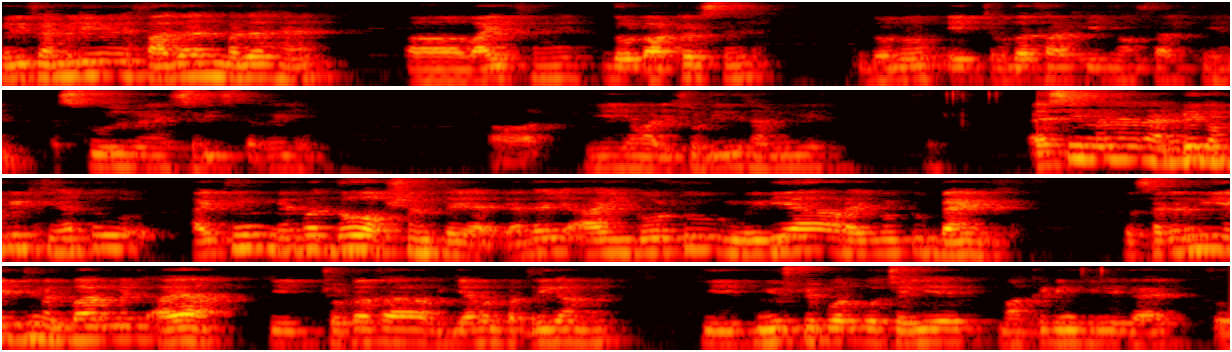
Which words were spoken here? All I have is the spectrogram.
मेरी फैमिली में फादर एंड मदर हैं वाइफ हैं दो डॉटर्स हैं दोनों एक चौदह साल की एक नौ साल की हैं स्कूल में स्टडीज़ कर रही हैं और ये हमारी छोटी सी फैमिली है ऐसे ही मैंने एम कंप्लीट किया तो आई थिंक मेरे पास दो ऑप्शन थे यार। आई गो टू मीडिया और आई गो टू बैंक तो सडनली एक दिन अखबार में आया कि छोटा सा विज्ञापन पत्रिका में कि न्यूज़पेपर को चाहिए मार्केटिंग के लिए गए तो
